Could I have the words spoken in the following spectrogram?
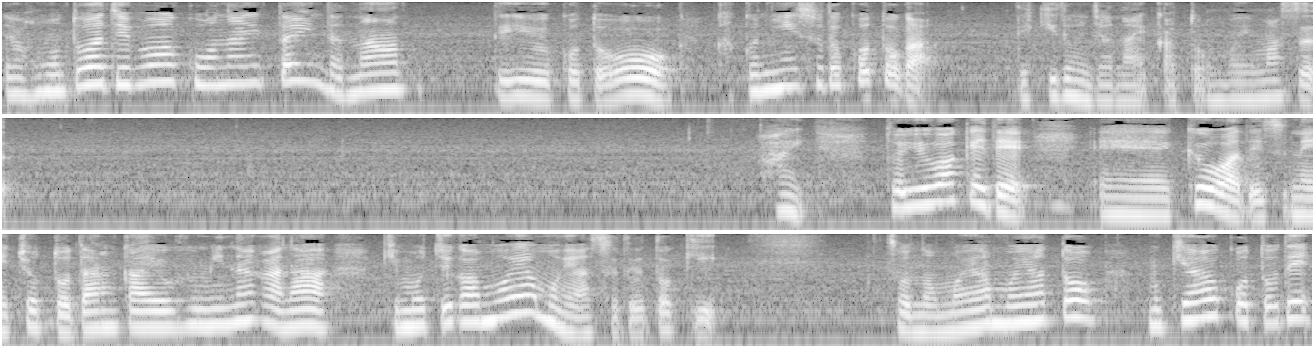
いや本当は自分はこうなりたいんだなっていうことを確認することができるんじゃないかと思います。はい。というわけで、えー、今日はですね、ちょっと段階を踏みながら気持ちがモヤモヤする時そのモヤモヤと向き合うことで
